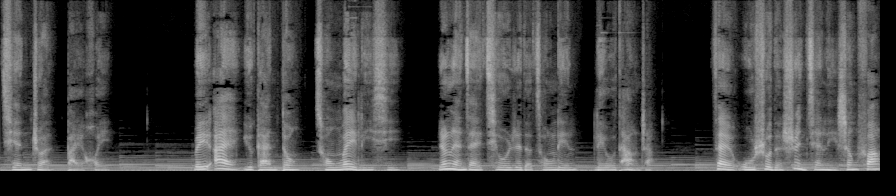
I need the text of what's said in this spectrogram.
千转百回。唯爱与感动从未离席，仍然在秋日的丛林流淌着，在无数的瞬间里生发，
